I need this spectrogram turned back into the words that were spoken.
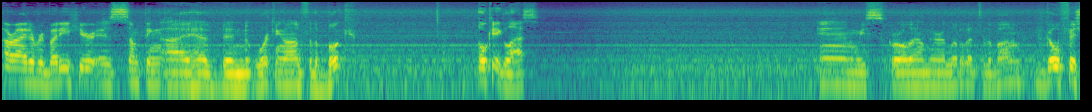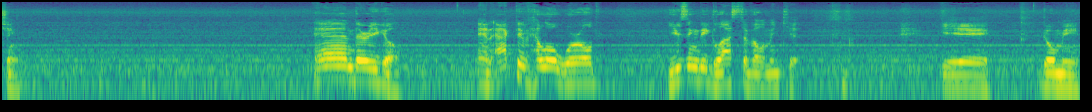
Alright everybody, here is something I have been working on for the book. OK Glass. And we scroll down there a little bit to the bottom. Go fishing. And there you go. An active hello world using the glass development kit. yeah, go me.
